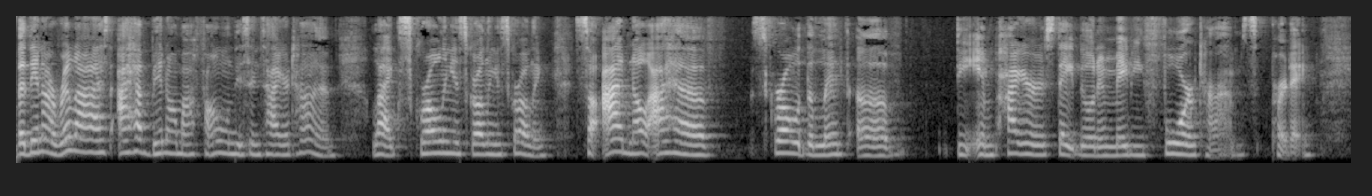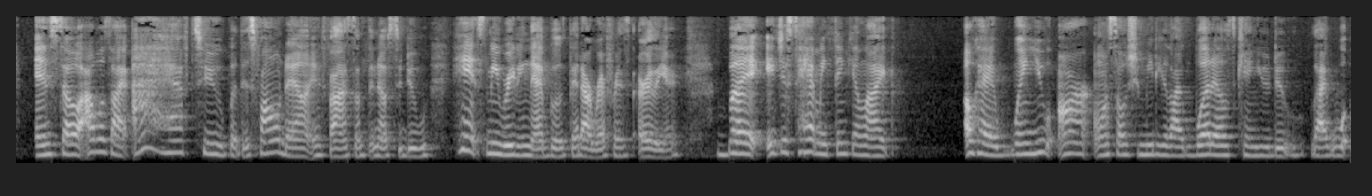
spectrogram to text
But then I realized I have been on my phone this entire time, like scrolling and scrolling and scrolling. So I know I have scrolled the length of the Empire State Building maybe four times per day. And so I was like, I have to put this phone down and find something else to do. Hence me reading that book that I referenced earlier. But it just had me thinking like, okay, when you aren't on social media, like what else can you do? Like what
